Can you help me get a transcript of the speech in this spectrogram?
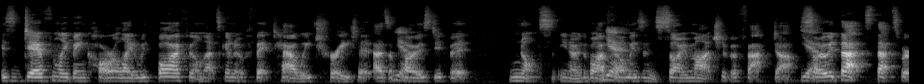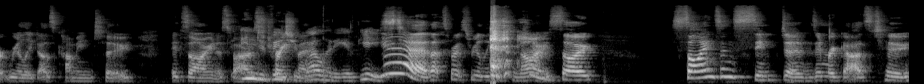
has definitely been correlated with biofilm, that's going to affect how we treat it, as Yeah. opposed if it not you know the biofilm Yeah. isn't so much of a factor. Yeah. So that's that's where it really does come into its own as The far as individuality of yeast. Yeah, that's where it's really good to know. So, signs and symptoms in regards to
